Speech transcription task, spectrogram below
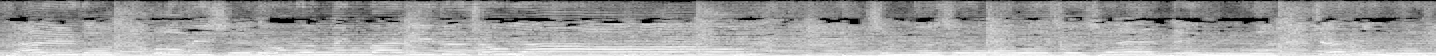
才遇到，我比谁都更明白你的重要。这么久了，我就决定了，决定了你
